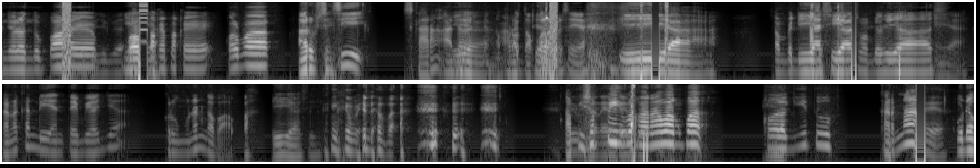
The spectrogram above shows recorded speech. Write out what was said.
jalan tupai, Itu juga. bawa Iya. pakai-pakai kolbak. harusnya sih sekarang ada Iya, dengan protokol ada. harusnya ya Iya. Sampai dihias-hias mobil hias. iya karena kan di NTB aja kerumunan nggak apa-apa Iya sih. beda pak Tapi bukan sepi NTB. Pak Karawang, Pak. Kalau lagi itu. karena Iya. udah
